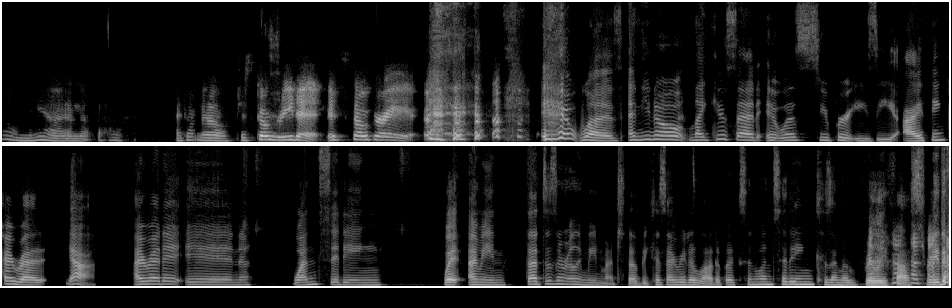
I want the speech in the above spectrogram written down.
Oh man, oh, I don't know. Just go read it. It's so great. it was. And you know, like you said, it was super easy. I think I read, yeah, I read it in one sitting. Wait, I mean, that doesn't really mean much though, because I read a lot of books in one sitting because I'm a really fast reader.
